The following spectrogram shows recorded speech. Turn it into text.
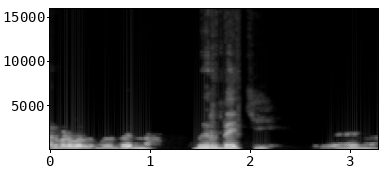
അവിടെ വെറുതെ ഇരുന്നാ. വെറുതെ. വെറുതെ ഇരുന്നാ.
